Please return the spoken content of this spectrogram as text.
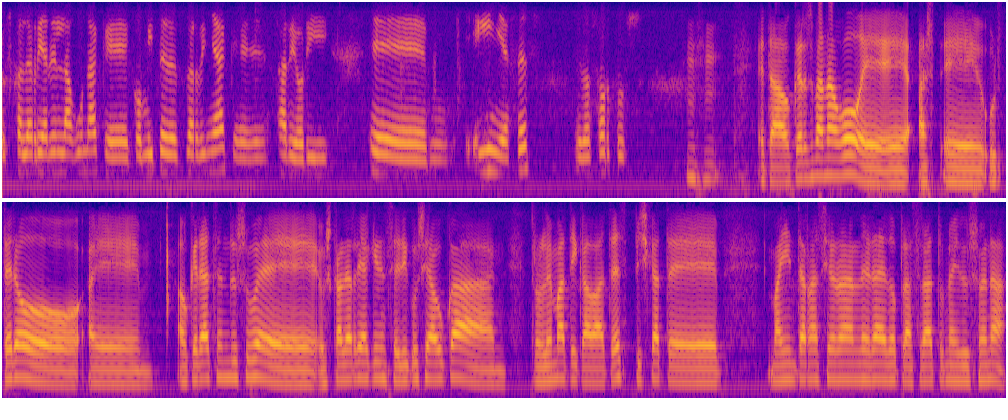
Euskal Herriaren lagunak e, komite desberdinak e, zare hori e, eginez ez, edo sortuz. Eta okerrez banago, e, e, urtero e, aukeratzen duzu e, Euskal Herriakin zer ikusi haukan problematika bat, ez? Piskat e, mai internazionalera edo plazaratu nahi duzuena?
